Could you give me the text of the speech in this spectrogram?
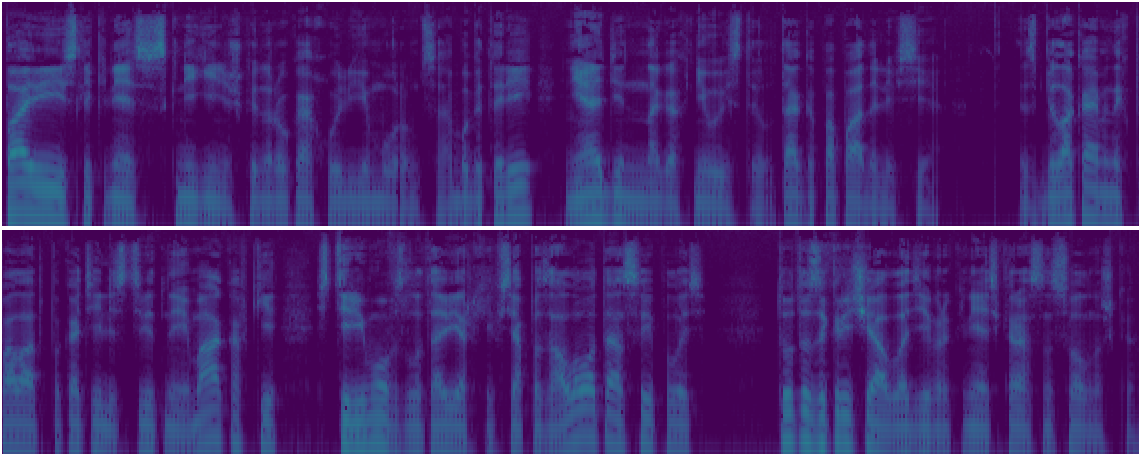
Повисли князь с княгинюшкой на руках у Ильи Муромца, а богатырей ни один на ногах не выстоял, так и попадали все. С белокаменных палат покатились цветные маковки, с теремов златоверхих вся позолота осыпалась. Тут и закричал Владимир князь Красносолнышко.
